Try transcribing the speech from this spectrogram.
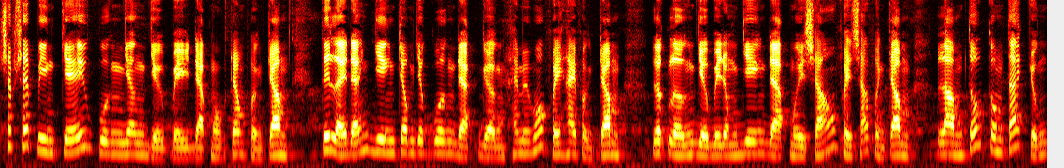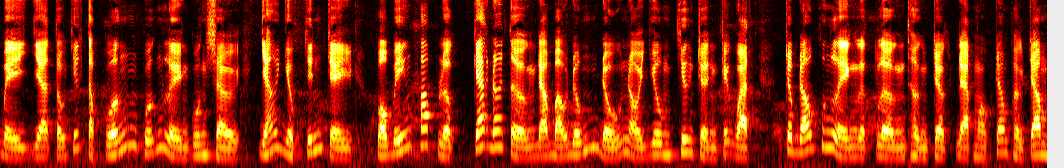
sắp xếp biên chế quân nhân dự bị đạt 100%, tỷ lệ đảng viên trong dân quân đạt gần 21,2%, lực lượng dự bị động viên đạt 16,6%, làm tốt công tác chuẩn bị và tổ chức tập huấn, huấn luyện quân sự, giáo dục chính trị, phổ biến pháp luật, các đối tượng đảm bảo đúng đủ nội dung chương trình kế hoạch, trong đó huấn luyện lực lượng thường trực đạt 100%,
